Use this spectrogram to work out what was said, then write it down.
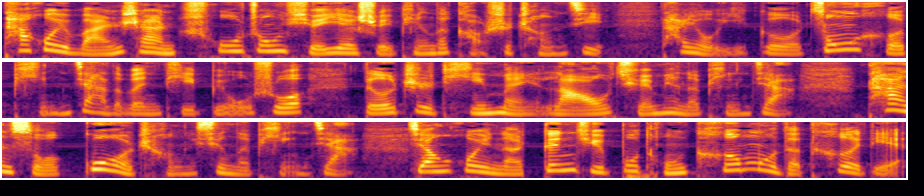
它会完善初中学业水平的考试成绩，它有一个综合评价的问题，比如说德智体美劳全面的评价，探索过程性的评价，将会呢根据不同科目的特点，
